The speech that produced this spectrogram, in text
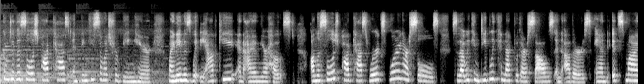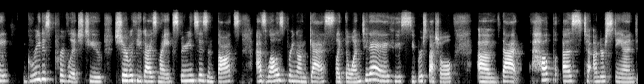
Welcome to the Soulish Podcast, and thank you so much for being here. My name is Whitney Abke, and I am your host. On the Soulish Podcast, we're exploring our souls so that we can deeply connect with ourselves and others. And it's my greatest privilege to share with you guys my experiences and thoughts, as well as bring on guests like the one today, who's super special, um, that help us to understand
